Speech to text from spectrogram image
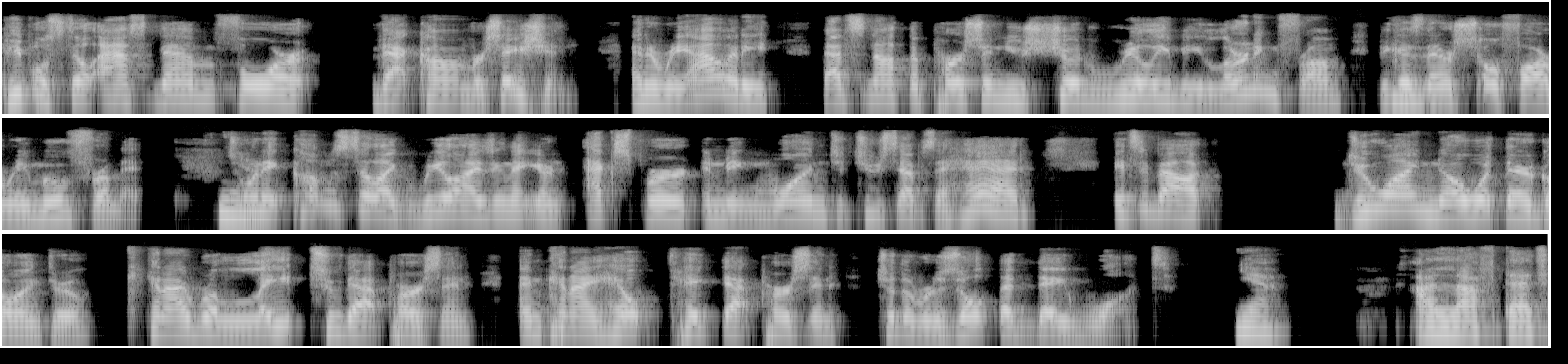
people still ask them for that conversation. And in reality, that's not the person you should really be learning from because mm-hmm. they're so far removed from it. So when it comes to like realizing that you're an expert and being one to two steps ahead, it's about do I know what they're going through? Can I relate to that person? And can I help take that person to the result that they want? Yeah. I love that.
